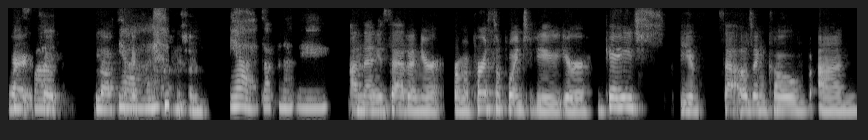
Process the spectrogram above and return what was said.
Right. Well. So lots yeah. of yeah, definitely. And then you said, and you're from a personal point of view, you're engaged, you've settled in Cobh, and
